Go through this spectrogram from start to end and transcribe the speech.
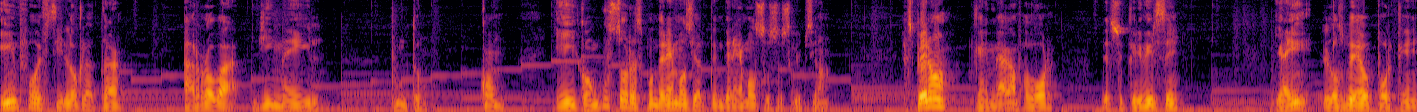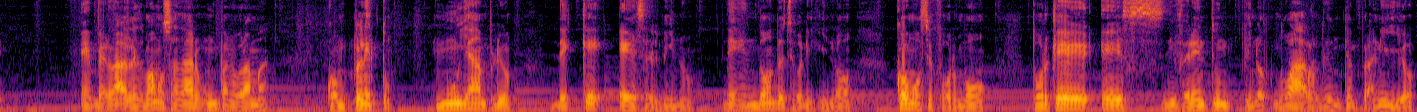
infoestilocrata.gmail.com y con gusto responderemos y atenderemos su suscripción. Espero que me hagan favor de suscribirse y ahí los veo porque en verdad les vamos a dar un panorama completo, muy amplio de qué es el vino, de en dónde se originó, cómo se formó, por qué es diferente un Pinot Noir de un Tempranillo.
